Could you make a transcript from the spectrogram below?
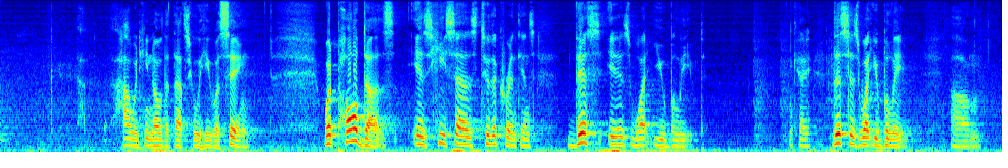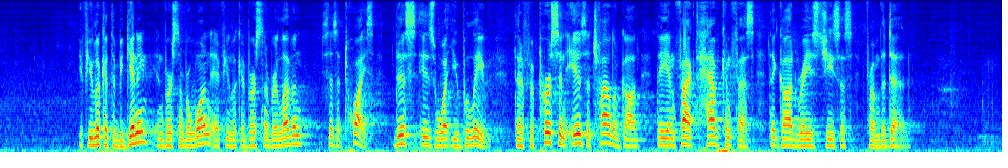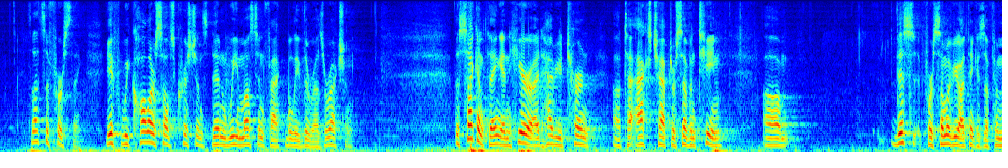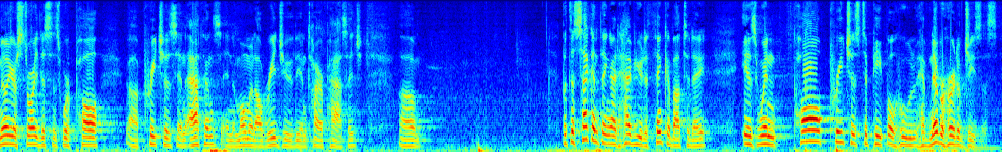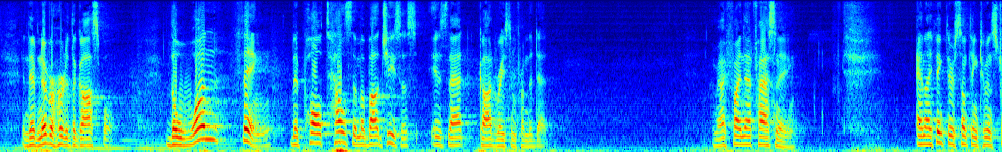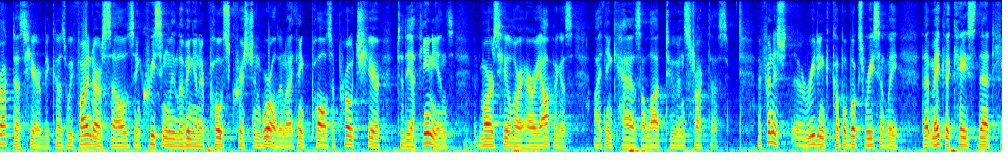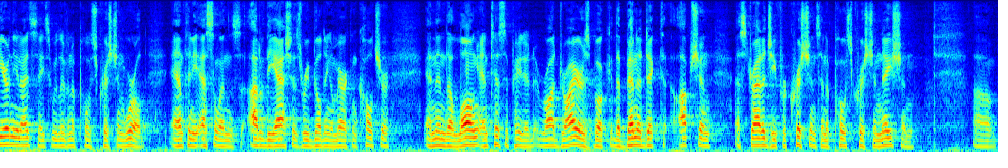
how would he know that that's who he was seeing? What Paul does is he says to the Corinthians, This is what you believed. Okay? This is what you believe. Um, if you look at the beginning in verse number 1, if you look at verse number 11, he says it twice. This is what you believe. That if a person is a child of God, they in fact have confessed that God raised Jesus from the dead. So that's the first thing. If we call ourselves Christians, then we must in fact believe the resurrection. The second thing, and here I'd have you turn uh, to Acts chapter 17. Um, this, for some of you, I think is a familiar story. This is where Paul uh, preaches in Athens. In a moment, I'll read you the entire passage. Um, but the second thing I'd have you to think about today is when Paul preaches to people who have never heard of Jesus and they've never heard of the gospel. The one thing that Paul tells them about Jesus is that God raised him from the dead. I mean, I find that fascinating. And I think there's something to instruct us here because we find ourselves increasingly living in a post Christian world. And I think Paul's approach here to the Athenians at Mars Hill or Areopagus, I think, has a lot to instruct us. I finished uh, reading a couple books recently that make the case that here in the United States we live in a post Christian world. Anthony Esolen's Out of the Ashes Rebuilding American Culture, and then the long anticipated Rod Dreher's book, The Benedict Option a strategy for Christians in a post Christian nation. Um,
